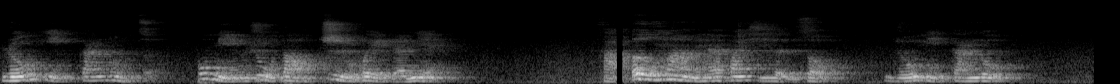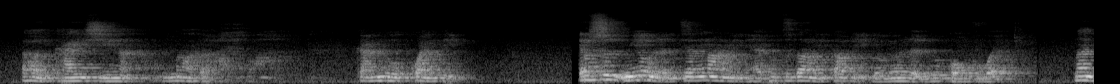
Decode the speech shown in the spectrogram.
如饮甘露者，不明入道智慧人也。啊，恶骂你还欢喜忍受，如饮甘露，很开心呐，骂得好哇，甘露灌顶。要是没有人这样骂你，你还不知道你到底有没有忍辱功夫哎？那你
